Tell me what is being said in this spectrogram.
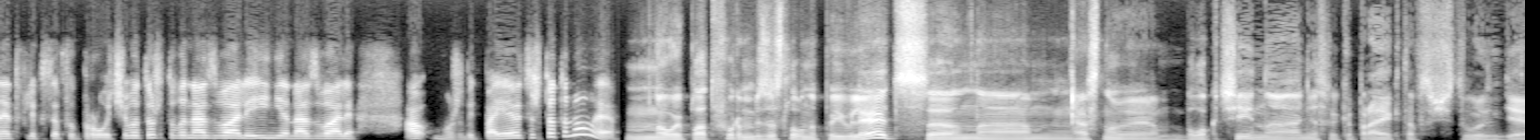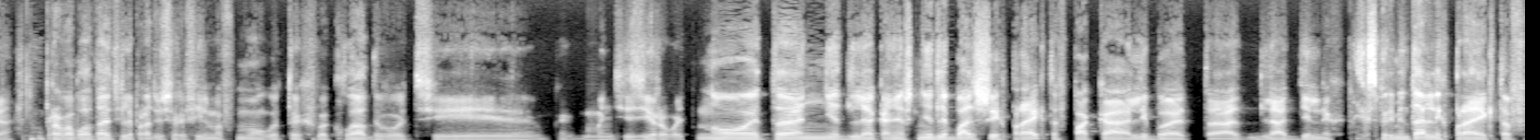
Netflix и прочего, то, что вы назвали, назвали и не назвали. А может быть, появится что-то новое? Новые платформы, безусловно, появляются на основе блокчейна. Несколько проектов существует, где правообладатели, продюсеры фильмов могут их выкладывать и как бы, монетизировать. Но это не для, конечно, не для больших проектов пока, либо это для отдельных экспериментальных проектов,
